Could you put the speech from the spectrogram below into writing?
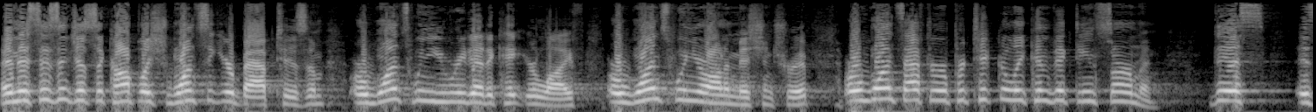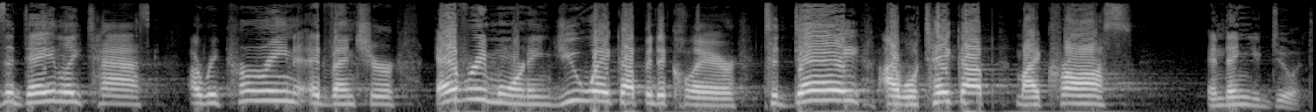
And this isn't just accomplished once at your baptism, or once when you rededicate your life, or once when you're on a mission trip, or once after a particularly convicting sermon. This is a daily task, a recurring adventure. Every morning you wake up and declare, Today I will take up my cross, and then you do it.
